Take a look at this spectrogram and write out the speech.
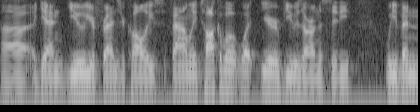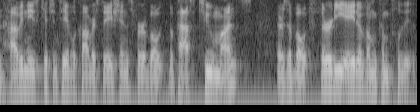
Uh, again, you, your friends, your colleagues, family, talk about what your views are on the city. We've been having these kitchen table conversations for about the past two months. There's about 38 of them complete,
